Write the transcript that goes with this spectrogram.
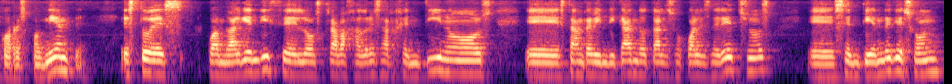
correspondiente. Esto es cuando alguien dice los trabajadores argentinos están reivindicando tales o cuales derechos, se entiende que son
